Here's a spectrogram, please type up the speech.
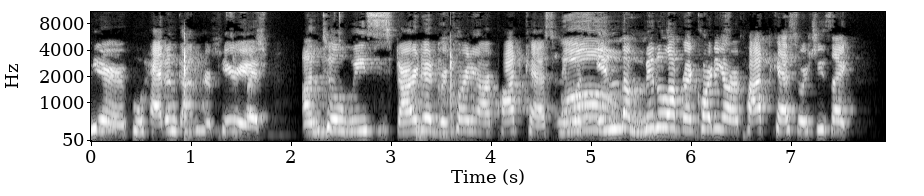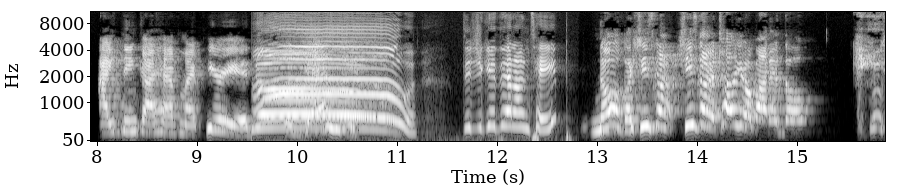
here who hadn't gotten her period until we started recording our podcast. And it was in the oh. middle of recording our podcast where she's like, I think I have my period. No! Did you get that on tape? No, but she's gonna she's gonna tell you about it though. Stop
